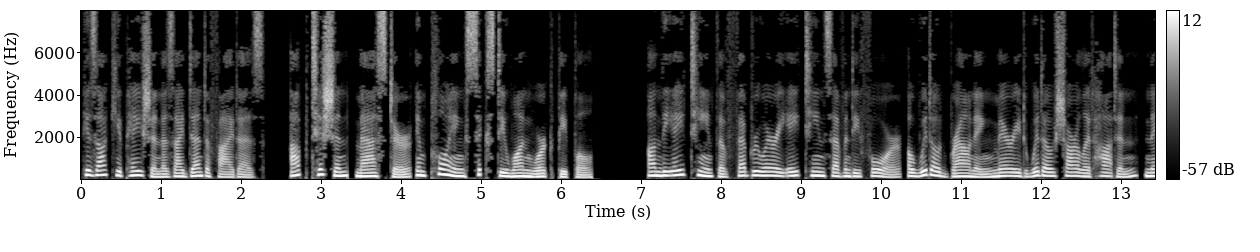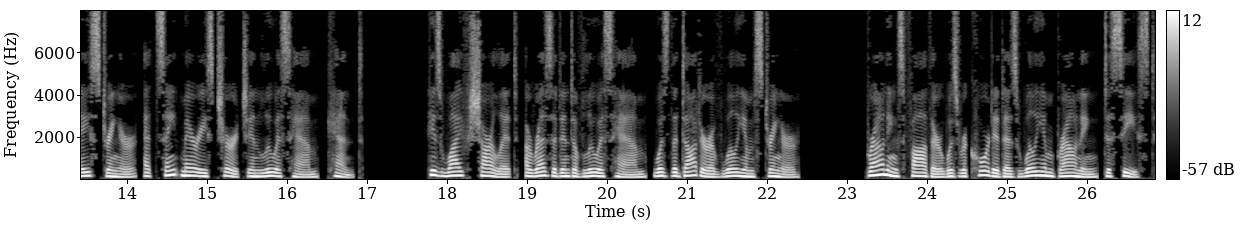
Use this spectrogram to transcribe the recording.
His occupation is identified as optician, master employing 61 workpeople. On 18 February 1874, a widowed Browning married widow Charlotte Houghton, née Stringer, at St Mary's Church in Lewisham, Kent. His wife Charlotte, a resident of Lewisham, was the daughter of William Stringer. Browning's father was recorded as William Browning deceased.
